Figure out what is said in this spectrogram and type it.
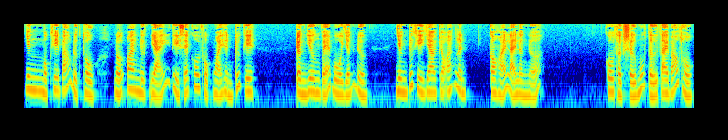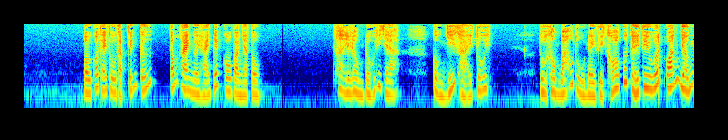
Nhưng một khi báo được thù, nỗi oan được giải thì sẽ khôi phục ngoại hình trước kia. Trần Dương vẽ bùa dẫn đường, nhưng trước khi giao cho oán linh, câu hỏi lại lần nữa. Cô thật sự muốn tự tay báo thù. Tôi có thể thu thập chứng cứ, tống hai người hại chết cô vào nhà tù. thầy lòng đổi dạ, còn giết hại tôi. Tôi không báo thù này thì khó có thể tiêu hết oán giận.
